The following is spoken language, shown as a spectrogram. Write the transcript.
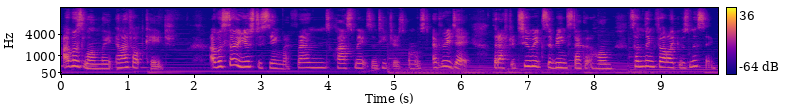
I was lonely and I felt caged. I was so used to seeing my friends, classmates, and teachers almost every day that after two weeks of being stuck at home, something felt like it was missing.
